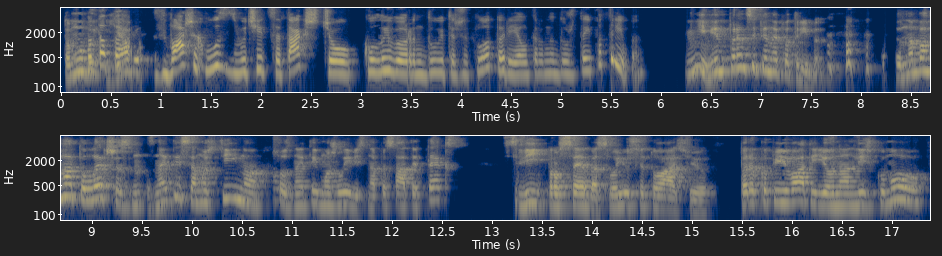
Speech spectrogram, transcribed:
Тому Ну, тобто, я з ваших вуст звучить це так, що коли ви орендуєте житло, то ріелтор не дуже та й потрібен. Ні, він в принципі не потрібен. Тобто Набагато легше знайти самостійно, знайти можливість написати текст свій про себе, свою ситуацію, перекопіювати його на англійську мову,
